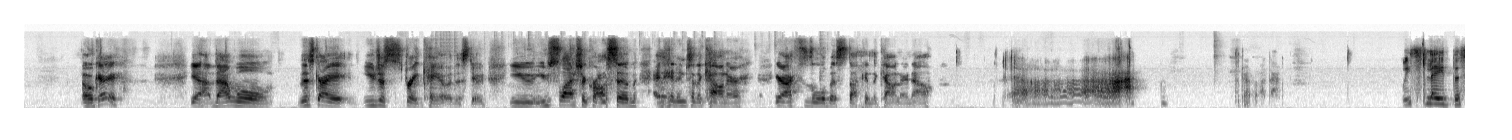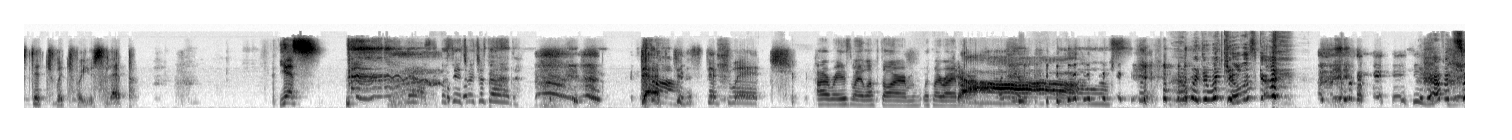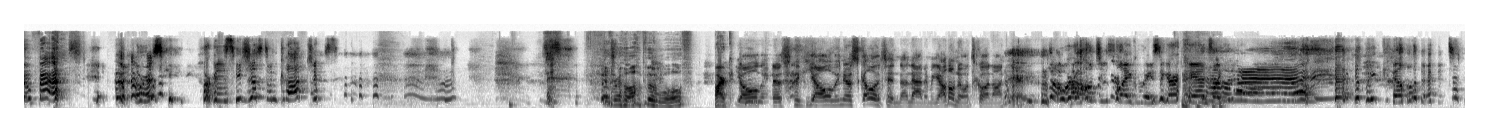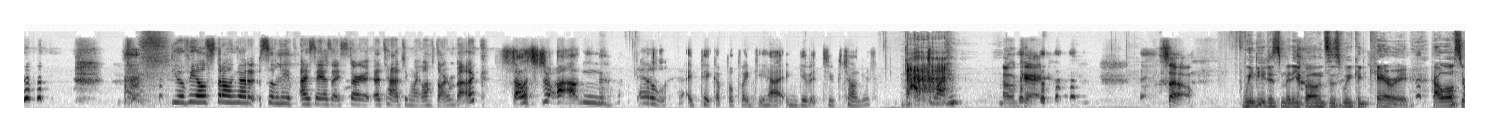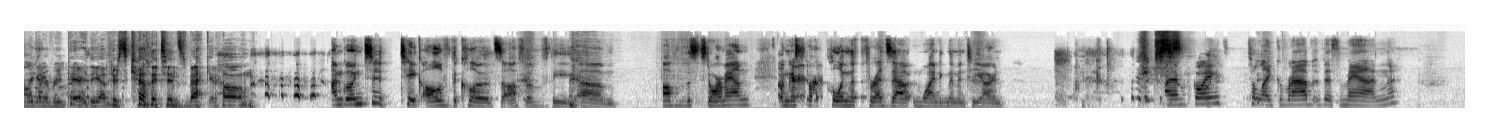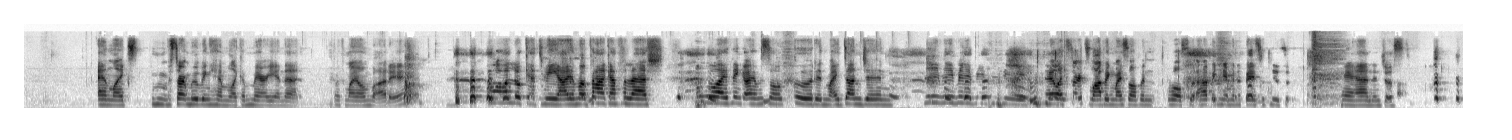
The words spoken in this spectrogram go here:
Okay. Yeah, that will. This guy, you just straight KO this dude. You you slash across him and hit into the counter. Your axe is a little bit stuck in the counter now. Ah. We slayed the Stitch Witch for you, Slip. Yes. Yes, the Stitch Witch is dead. Death to the Stitch Witch. I raised my left arm with my right arm. Wait, oh did we kill this guy? It happened so fast. or is he or is he just unconscious? Throw off the wolf. Bark. Y'all only know y'all only know skeleton anatomy. I don't know what's going on here. So we're all just like raising our hands like yeah! we killed it. You feel stronger, sleep. I say as I start attaching my left arm back. So strong. No. I pick up a pointy hat and give it to Chongus. That's one. Okay. So We need as many bones as we can carry. How else are we Oh my gonna repair the other skeletons back at home? I'm going to take all of the clothes off of the um off of the store man. I'm gonna start pulling the threads out and winding them into yarn. I'm going to like grab this man and like s- m- start moving him like a marionette with my own body. oh, look at me! I am a bag of flesh. Oh, I think I am so good in my dungeon. I like start slapping myself and well, slapping him in the face with his hand and just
